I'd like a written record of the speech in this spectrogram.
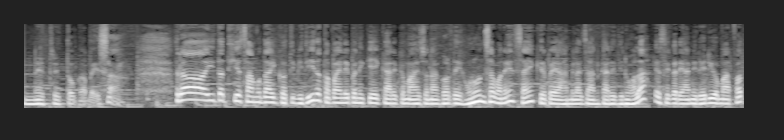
नेतृत्व गर्दैछ र यी त थिए सामुदायिक गतिविधि र तपाईँले पनि केही कार्यक्रम आयोजना गर्दै हुनुहुन्छ भने चाहिँ कृपया हामीलाई जानकारी दिनुहोला। यसै गरी हामी रेडियो मार्फत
